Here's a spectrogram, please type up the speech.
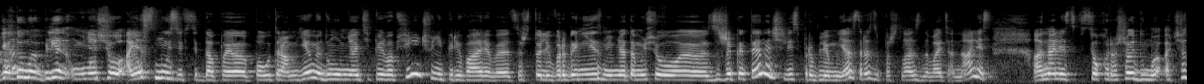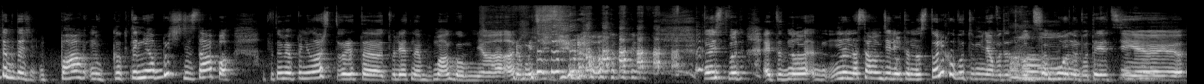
я думаю, блин, у меня что, а я смузи всегда по, по утрам ем, я думаю, у меня теперь вообще ничего не переваривается, что ли, в организме, у меня там еще э, с ЖКТ начались проблемы, я сразу пошла сдавать анализ, анализ, все хорошо, я думаю, а что тогда, пах, ну, как-то необычный запах, а потом я поняла, что это туалетная бумага у меня ароматизированная. То есть вот это, ну, на самом деле это настолько вот у меня вот этот вот загоны вот эти э,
